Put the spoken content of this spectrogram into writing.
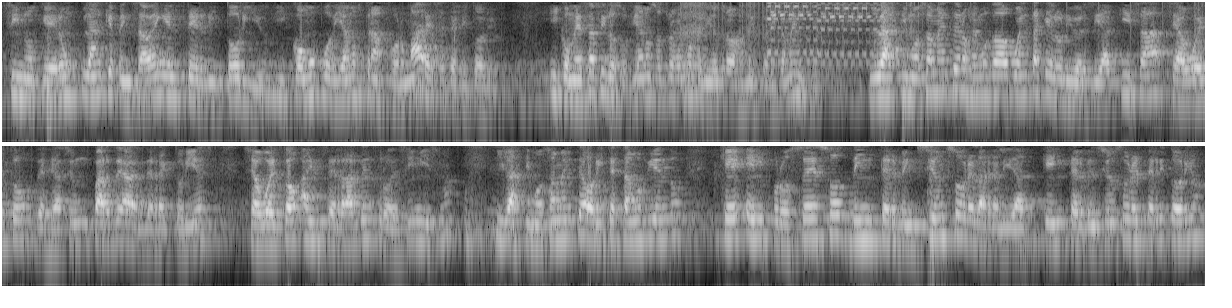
sino que era un plan que pensaba en el territorio y cómo podíamos transformar ese territorio. Y con esa filosofía nosotros hemos venido trabajando históricamente. Lastimosamente nos hemos dado cuenta que la universidad quizá se ha vuelto, desde hace un par de, de, rectorías, se ha vuelto a encerrar dentro de sí misma. Y lastimosamente ahorita estamos viendo que el proceso de intervención sobre la realidad, que intervención sobre el territorio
